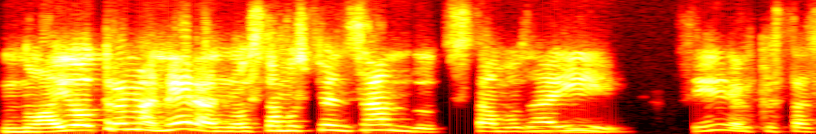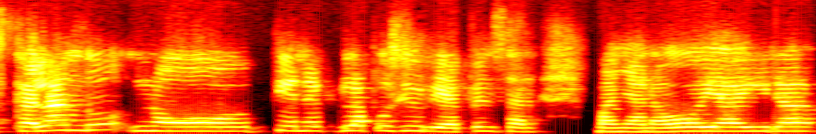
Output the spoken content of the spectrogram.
no hay otra manera, no estamos pensando, estamos ahí, ¿sí? El que está escalando no tiene la posibilidad de pensar, mañana voy a ir a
